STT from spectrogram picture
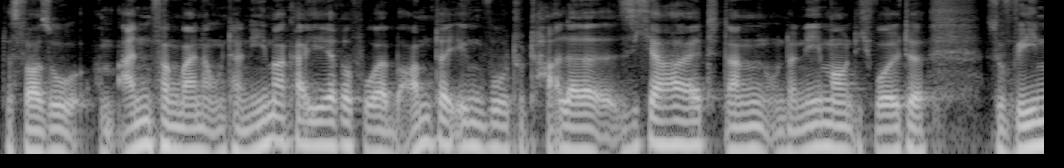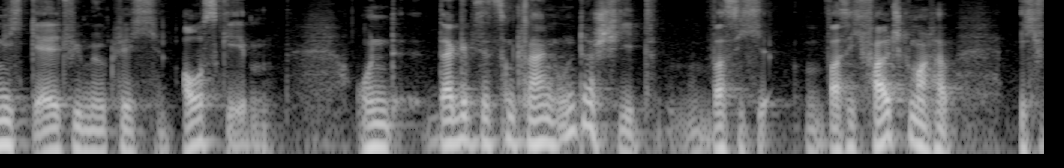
das war so am Anfang meiner Unternehmerkarriere, vorher Beamter irgendwo, totale Sicherheit, dann Unternehmer und ich wollte so wenig Geld wie möglich ausgeben. Und da gibt es jetzt einen kleinen Unterschied, was ich, was ich falsch gemacht habe. Ich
